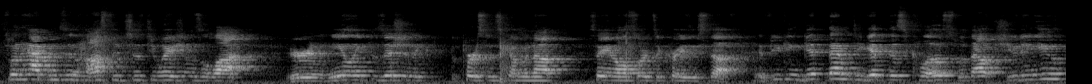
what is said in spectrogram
this one happens in hostage situations a lot. You're in a kneeling position, the person's coming up, saying all sorts of crazy stuff. If you can get them to get this close without shooting you,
